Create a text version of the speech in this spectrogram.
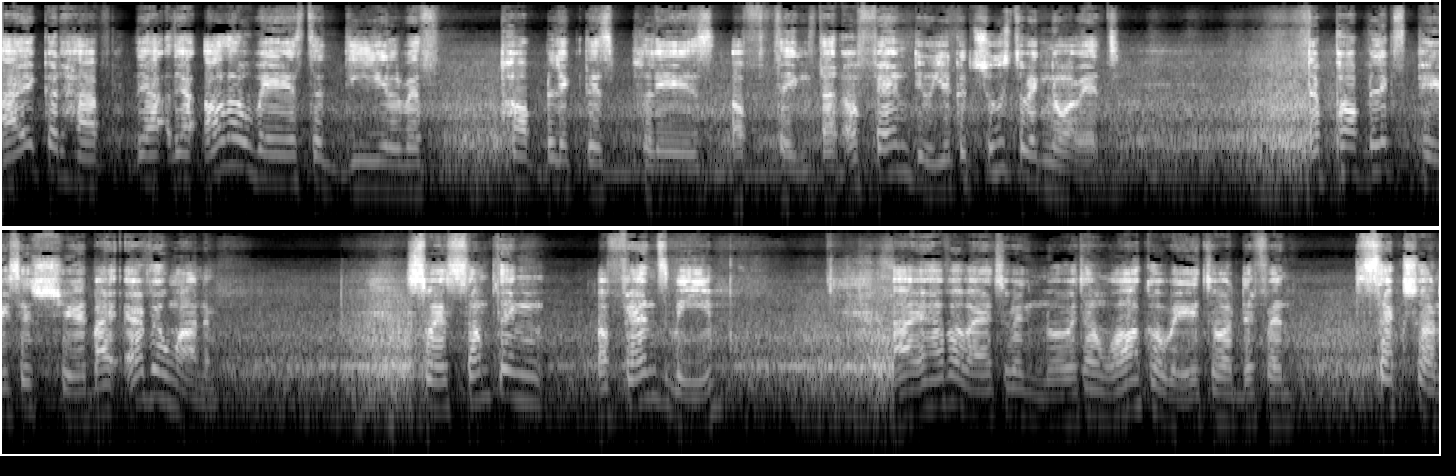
I could have, there are, there are other ways to deal with public displays of things that offend you. You could choose to ignore it. The public space is shared by everyone. So if something offends me, I have a right to ignore it and walk away to a different section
